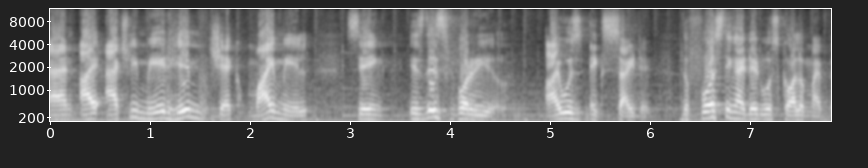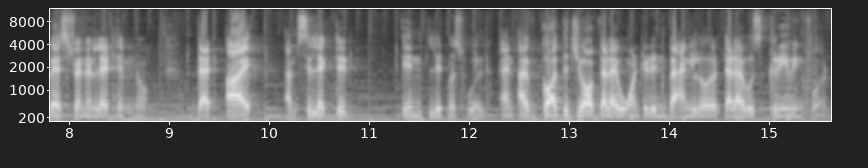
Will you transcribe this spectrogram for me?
and I actually made him check my mail saying, is this for real? I was excited. The first thing I did was call up my best friend and let him know that I am selected in Litmus World and I've got the job that I wanted in Bangalore that I was craving for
